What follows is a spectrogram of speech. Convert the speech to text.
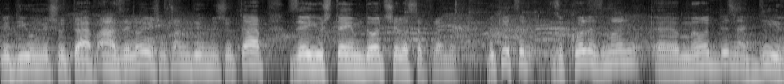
לדיון משותף. אה, זה לא יהיה שולחן לדיון משותף, זה יהיו שתי עמדות של הספרנות. בקיצור, זה כל הזמן אה, מאוד נדיב.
